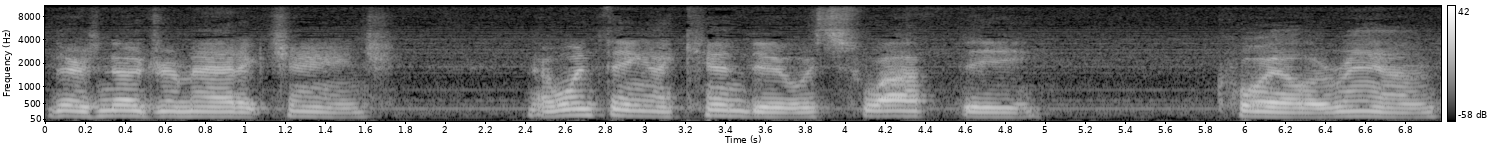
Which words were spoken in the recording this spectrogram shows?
There's no dramatic change. Now one thing I can do is swap the coil around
